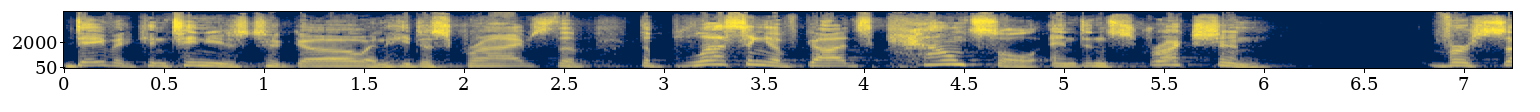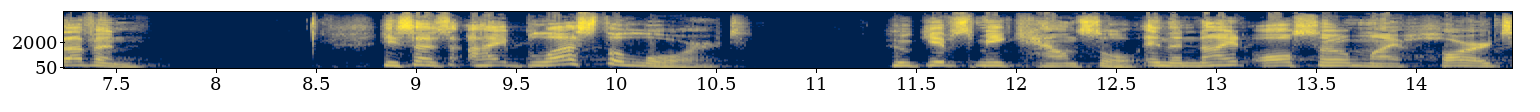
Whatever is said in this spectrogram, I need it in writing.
David continues to go and he describes the, the blessing of God's counsel and instruction. Verse 7, he says, I bless the Lord who gives me counsel. In the night also my heart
